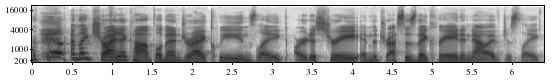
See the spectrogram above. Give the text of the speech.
i'm like trying to compliment drag queens like artistry and the dresses they create and now i've just like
